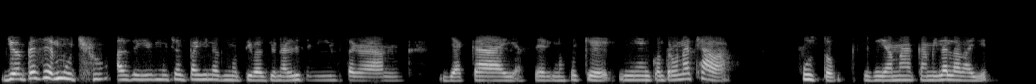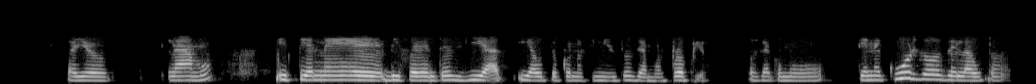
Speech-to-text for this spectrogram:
Yo empecé mucho a seguir muchas páginas motivacionales en Instagram y acá y hacer no sé qué, y encontré una chava, justo, que se llama Camila Lavalle, o sea, yo la amo, y tiene diferentes guías y autoconocimientos de amor propio, o sea, como tiene cursos del auto,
